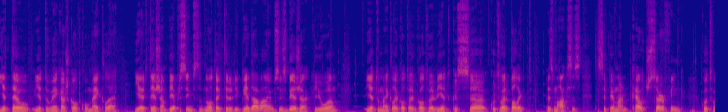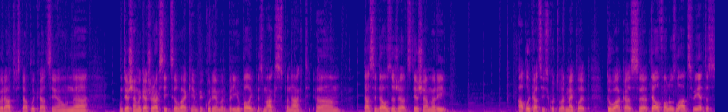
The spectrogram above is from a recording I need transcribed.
ja, tev, ja tu vienkārši kaut ko meklē, ja ir tiešām pieprasījums, tad noteikti ir arī piedāvājums visbiežāk, jo ja tu meklē kaut vai, kaut vai vietu, kas, uh, kur tu vari palikt bez maksas, tas ir piemēram couchsurfing, ko tu vari atrast aplikācijā. Un, uh, un tiešām vienkārši rakstīt cilvēkiem, pie kuriem var brīvi palikt bez maksas pa nakti. Um, tās ir daudz dažādas, tiešām arī aplikācijas, kur tu vari meklēt tuvākās uh, telefonu uzlādes vietas,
